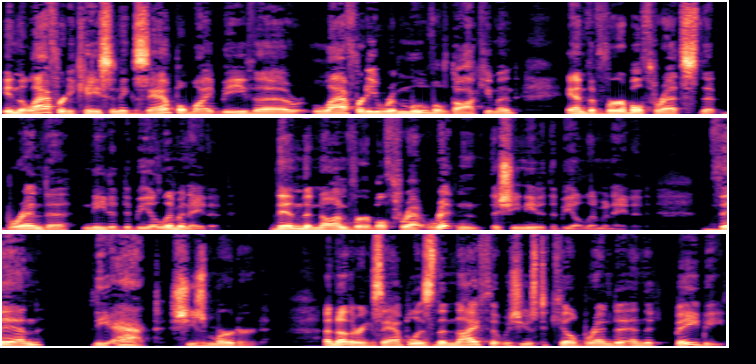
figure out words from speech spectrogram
In the Lafferty case, an example might be the Lafferty removal document and the verbal threats that Brenda needed to be eliminated. Then the nonverbal threat written that she needed to be eliminated. Then the act she's murdered. Another example is the knife that was used to kill Brenda and the baby.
